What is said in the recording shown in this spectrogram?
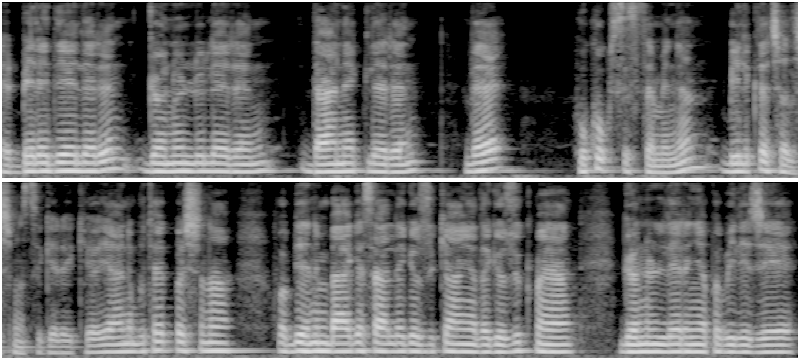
e, belediyelerin, gönüllülerin, derneklerin ve hukuk sisteminin birlikte çalışması gerekiyor. Yani bu tek başına o benim belgeselde gözüken ya da gözükmeyen gönüllülerin yapabileceği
